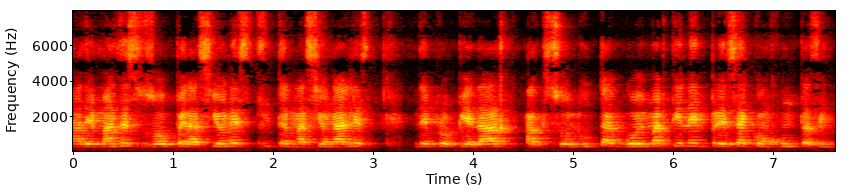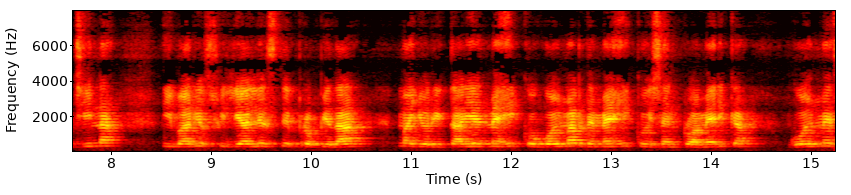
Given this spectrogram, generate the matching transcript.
Además de sus operaciones internacionales de propiedad absoluta, Walmart tiene empresas conjuntas en China y varios filiales de propiedad mayoritaria en México, Walmart de México y Centroamérica. Walmart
